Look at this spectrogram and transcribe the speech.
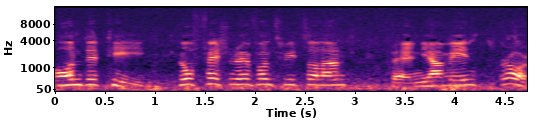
On the tee, Professional von Switzerland, Benjamin Rusch.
